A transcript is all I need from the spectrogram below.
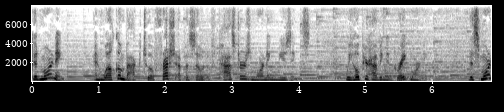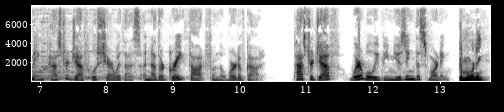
Good morning, and welcome back to a fresh episode of Pastor's Morning Musings. We hope you're having a great morning. This morning, Pastor Jeff will share with us another great thought from the Word of God. Pastor Jeff, where will we be musing this morning? Good morning.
